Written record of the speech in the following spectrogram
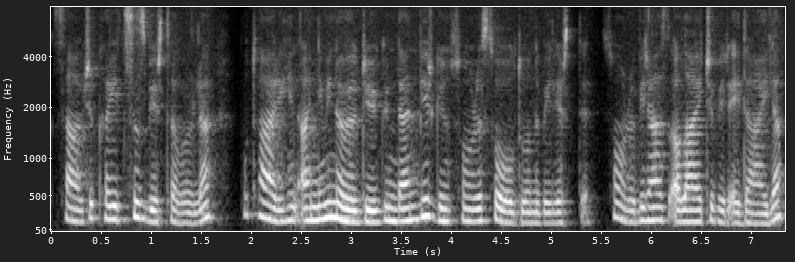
Savcı kayıtsız bir tavırla bu tarihin annemin öldüğü günden bir gün sonrası olduğunu belirtti. Sonra biraz alaycı bir edayla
